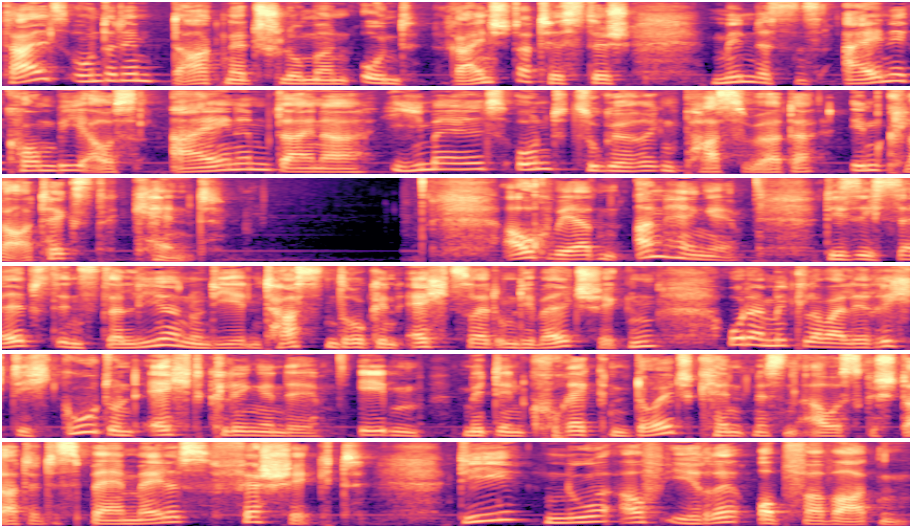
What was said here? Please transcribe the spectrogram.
teils unter dem Darknet schlummern und rein statistisch mindestens eine Kombi aus einem deiner E-Mails und zugehörigen Passwörter im Klartext kennt. Auch werden Anhänge, die sich selbst installieren und jeden Tastendruck in Echtzeit um die Welt schicken, oder mittlerweile richtig gut und echt klingende, eben mit den korrekten Deutschkenntnissen ausgestattete Spam-Mails verschickt, die nur auf ihre Opfer warten,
